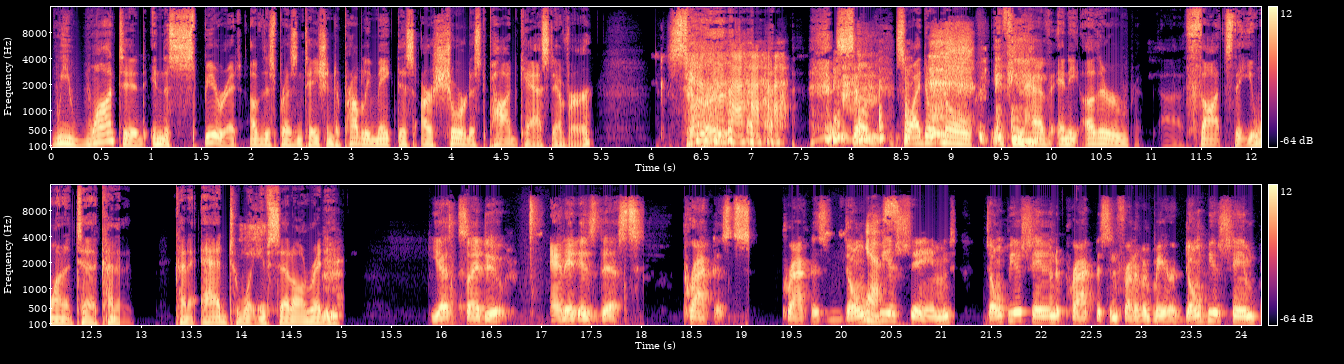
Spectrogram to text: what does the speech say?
we wanted in the spirit of this presentation to probably make this our shortest podcast ever. So, so, so I don't know if you have any other uh, thoughts that you wanted to kind of, kind of add to what you've said already. Yes, I do. And it is this practice, practice. Don't yes. be ashamed. Don't be ashamed to practice in front of a mirror. Don't be ashamed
